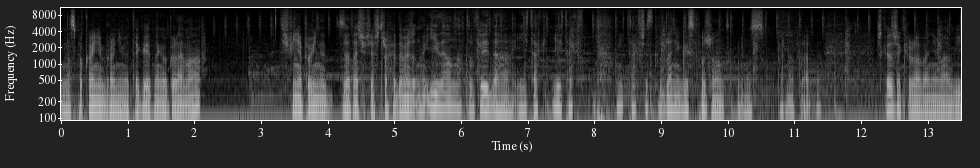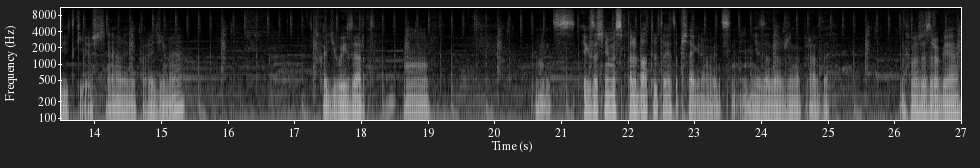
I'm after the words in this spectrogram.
Na spokojnie bronimy tego jednego golema. Świnie powinny zadać chociaż trochę damage'a. No ile on na to wyda? I tak, i tak, i tak wszystko dla niego jest w porządku. No super, naprawdę. Szkoda, że królowa nie ma abilitki jeszcze, ale nie poradzimy. Wchodzi Wizard. Mm. Więc jak zaczniemy spell battle, to ja to przegram, więc nie, za dobrze, naprawdę. No zrobię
